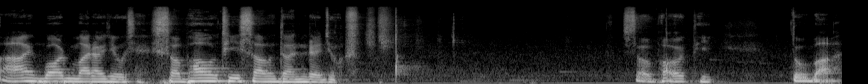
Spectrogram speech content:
આ બોર્ડ મારા જેવું છે. સ્વભાવથી સાવધાન રહેજો. સ્વભાવથી તો બા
